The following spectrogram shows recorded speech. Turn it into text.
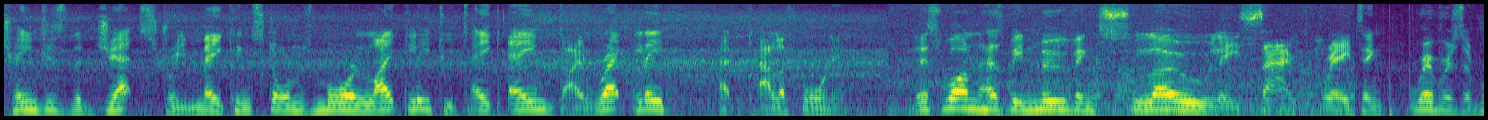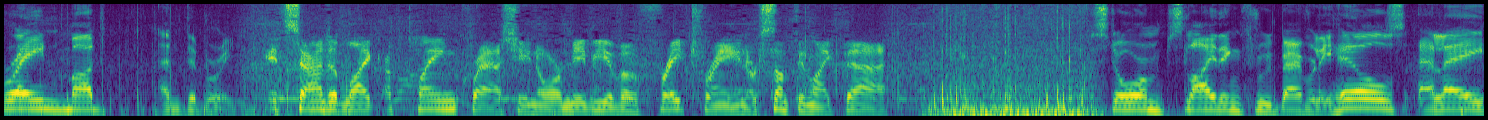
changes the jet stream, making storms more likely to take aim directly at California. This one has been moving slowly south, creating rivers of rain, mud, and debris. It sounded like a plane crashing or maybe of a freight train or something like that. The storm sliding through Beverly Hills, LA,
